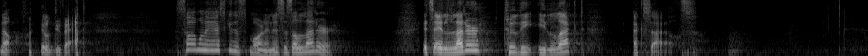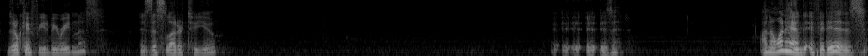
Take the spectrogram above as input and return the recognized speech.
No, you don't do that. So I want to ask you this morning this is a letter. It's a letter to the elect exiles. Is it okay for you to be reading this? Is this letter to you? Is it? On the one hand, if it is,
